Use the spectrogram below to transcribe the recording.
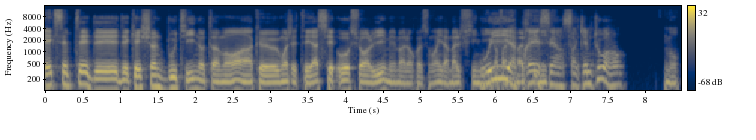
excepté des, des Keishon Booty notamment, hein, que moi j'étais assez haut sur lui, mais malheureusement il a mal fini. Oui, après c'est un cinquième tour. Hein. Bon,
